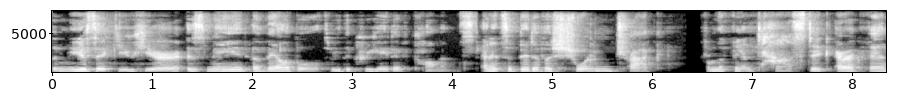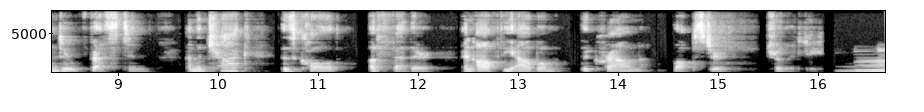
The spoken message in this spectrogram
The music you hear is made available through the Creative Commons, and it's a bit of a shortened track from the fantastic Eric van der Westen, and the track is called A Feather, and off the album The Crown Lobster Trilogy.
